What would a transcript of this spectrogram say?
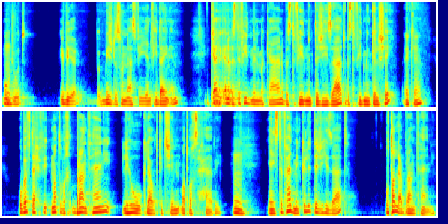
موجود يبيع بيجلسوا الناس فيه يعني في dine in قال لك أنا بستفيد من المكان وبستفيد من التجهيزات وبستفيد من كل شيء. okay. وبفتح في مطبخ brand ثاني اللي هو cloud kitchen مطبخ سحابي. امم يعني استفاد من كل التجهيزات وطلع brand ثاني.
